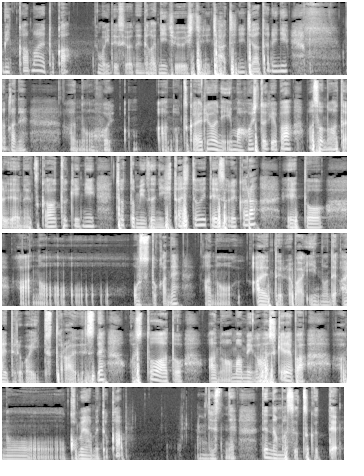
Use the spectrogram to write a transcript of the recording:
3日前とかでもいいですよね。だから27日、8日あたりに、なんかね、あの、ほあの、使えるように今干しとけば、まあ、そのあたりでね、使うときに、ちょっと水に浸しておいて、それから、えっ、ー、と、あの、お酢とかね、あの、あえてればいいので、あえてればいいって言ったらあれですね。お酢と、あと、あの、甘みが欲しければ、あの、米飴とか、ですね。で、ナマス作って、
